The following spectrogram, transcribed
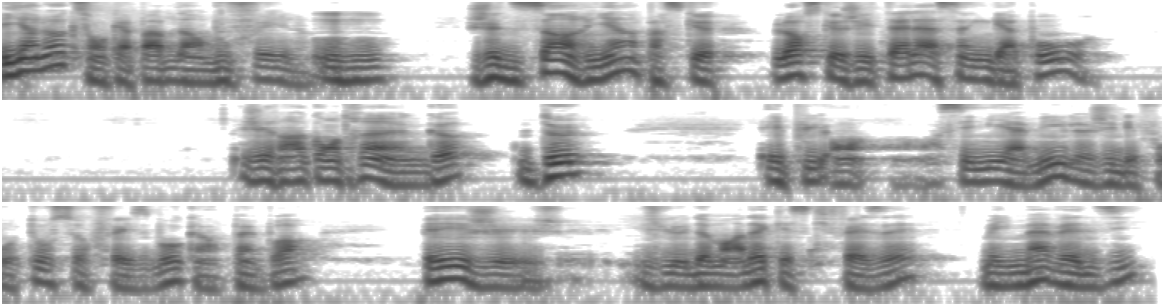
Et il y en a qui sont capables d'en bouffer. Là. Je dis ça en riant parce que lorsque j'étais allé à Singapour, j'ai rencontré un gars, deux, et puis on, on s'est mis amis, j'ai des photos sur Facebook, en peu importe, et je, je, je lui demandais qu'est-ce qu'il faisait, mais il m'avait dit,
